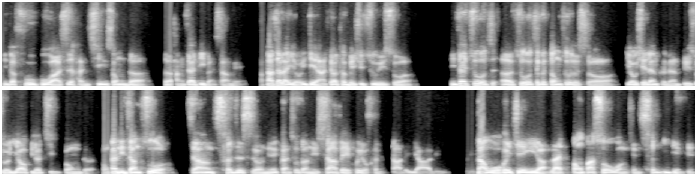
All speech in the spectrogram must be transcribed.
你的腹部啊是很轻松的躺在地板上面。那再来有一点啊，就要特别去注意说，你在做这呃做这个动作的时候，有些人可能比如说腰比较紧绷的，那你这样做这样撑的时候，你会感受到你下背会有很大的压力。那我会建议啊，来帮我把手往前撑一点点，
